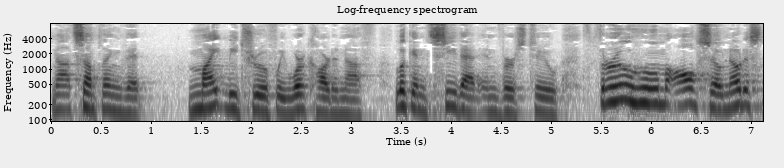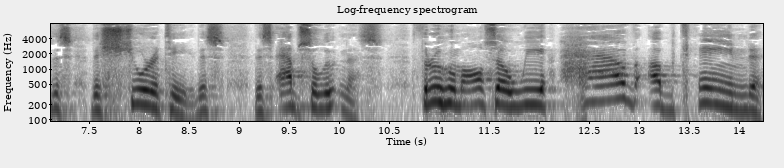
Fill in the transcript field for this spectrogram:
not something that might be true if we work hard enough. Look and see that in verse 2. Through whom also, notice this, this surety, this, this absoluteness. Through whom also we have obtained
